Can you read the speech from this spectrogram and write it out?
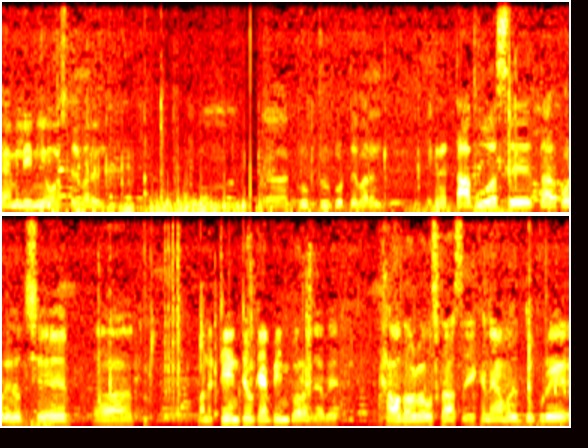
ফ্যামিলি নিয়েও আসতে পারেন এবং গ্রুপ ট্যুর করতে পারেন। এখানে তাবু আছে তারপরে হচ্ছে মানে টেন্টেও ক্যাম্পিং করা যাবে। খাওয়া দাওয়ার ব্যবস্থা আছে। এখানে আমাদের দুপুরে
